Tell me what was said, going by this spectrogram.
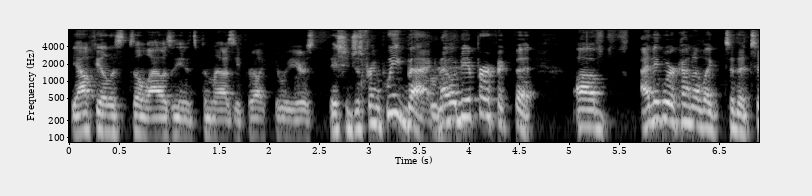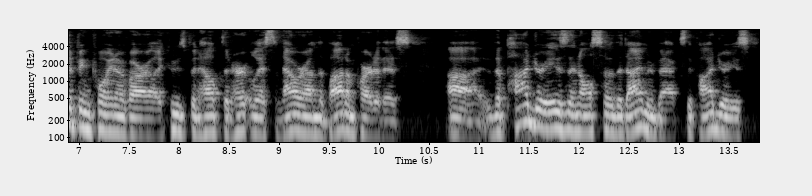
the outfield is still lousy, and it's been lousy for like three years. They should just bring Puig back. That would be a perfect fit. Um, I think we're kind of like to the tipping point of our like who's been helped and hurt list, and now we're on the bottom part of this. Uh, the Padres and also the Diamondbacks. The Padres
